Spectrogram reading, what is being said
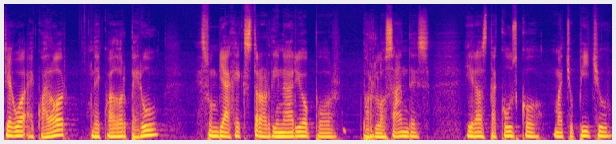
llegó a Ecuador, de Ecuador Perú, Es un viaje extraordinario por, por los Andes, ir hasta Cusco, Machu Picchu.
